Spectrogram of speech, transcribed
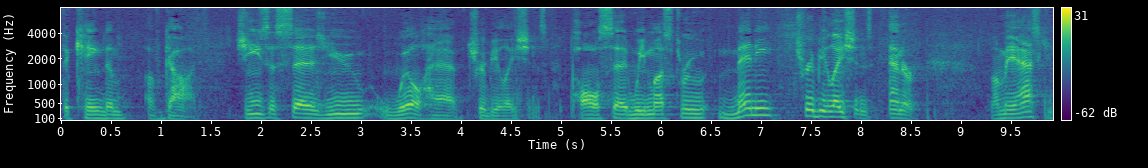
the kingdom of God. Jesus says you will have tribulations. Paul said we must through many tribulations enter. Let me ask you,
